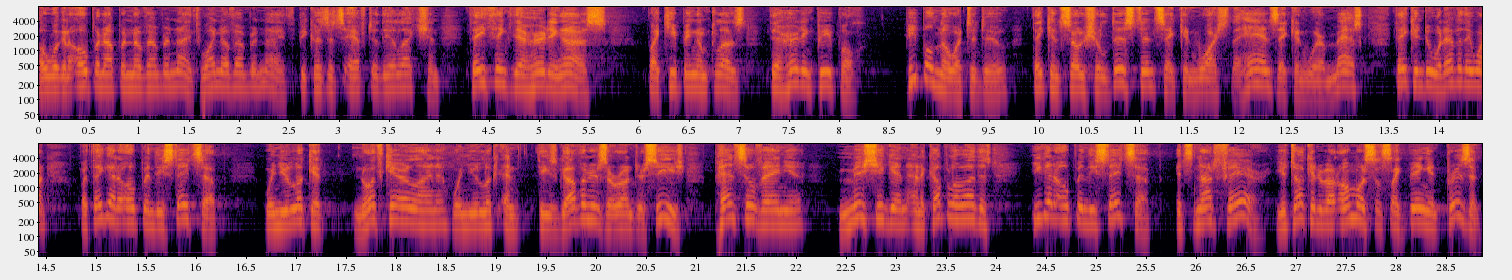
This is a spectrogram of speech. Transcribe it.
Oh, we're going to open up on November 9th. Why November 9th? Because it's after the election. They think they're hurting us by keeping them closed. They're hurting people. People know what to do. They can social distance, they can wash their hands, they can wear masks, they can do whatever they want. But they got to open these states up. When you look at North Carolina, when you look, and these governors are under siege, Pennsylvania, Michigan, and a couple of others. You got to open these states up. It's not fair. You're talking about almost it's like being in prison.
